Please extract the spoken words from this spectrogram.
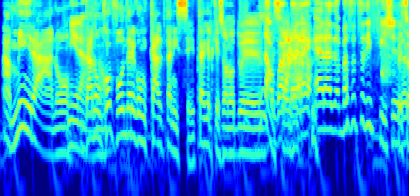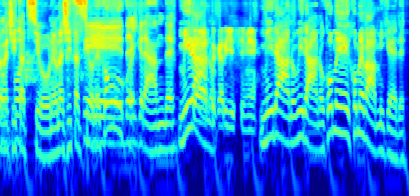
Ah, Mirano, Milano. da non confondere con Caltanissetta, perché sono due. No, guarda, era, era abbastanza difficile. Questa è una citazione, una citazione. Sì, Comunque, del grande. Milano, Certo, carissimi. Milano, Milano, come, come va, Michele?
